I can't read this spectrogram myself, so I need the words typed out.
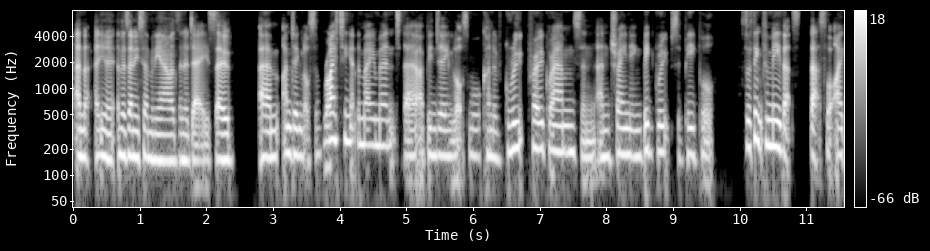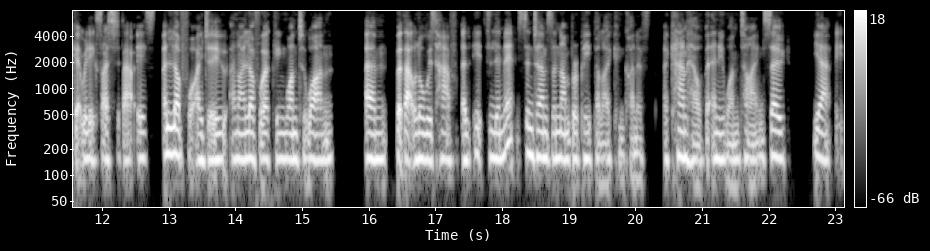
and uh, you know, and there's only so many hours in a day. So um, I'm doing lots of writing at the moment. Uh, I've been doing lots more kind of group programs and and training big groups of people so I think for me, that's that's what I get really excited about. Is I love what I do and I love working one to one, but that will always have a, its limits in terms of the number of people I can kind of I can help at any one time. So yeah, it,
